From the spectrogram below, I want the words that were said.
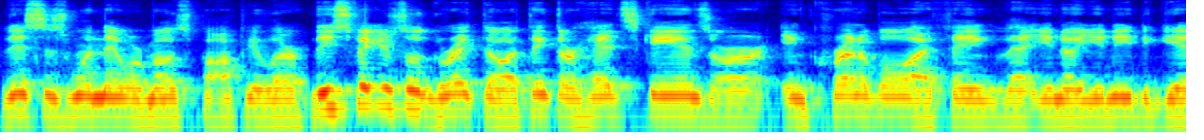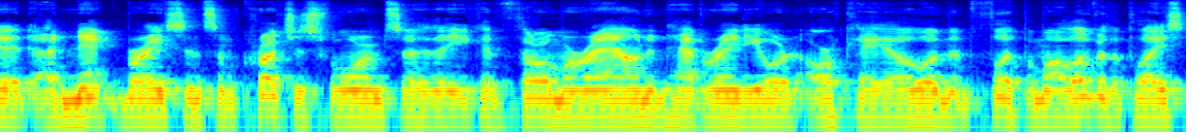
This is when they were most popular. These figures look great though. I think their head scans are incredible. I think that you know you need to get a neck brace and some crutches for them so that you can throw them around and have Randy Orton RKO them and flip them all over the place.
